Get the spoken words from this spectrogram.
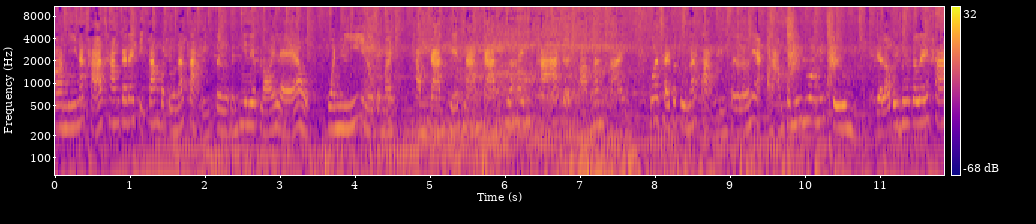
ตอนนี้นะคะ ช่างก็ได้ติดตั้งประตูหน้าต่างอินเตอร์เป็นที่เรียบร้อยแล้ว วันนี้เราจะมาทำการเทสน้ำกันเพื่อให้ลูกค้าเกิดความมั่นใจ ว่าใช้ประตูหน้าต่างอินเตอร์แล้วเนี่ยน้ำจะไม่รั่วไม่ซึม เดี๋ยวเราไปดูกันเลยค่ะ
